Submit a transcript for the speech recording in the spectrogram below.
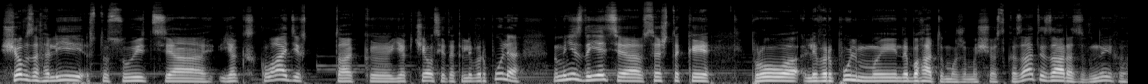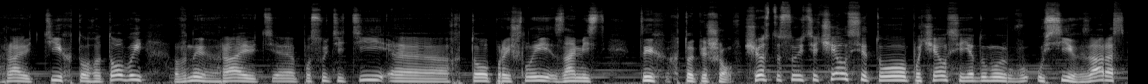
Що взагалі стосується як складів, так е, як Челсі, так і Ліверпуля, ну мені здається, все ж таки про Ліверпуль ми небагато можемо що сказати зараз. В них грають ті, хто готовий, в них грають е, по суті ті, е, хто прийшли замість. Тих, хто пішов. Що стосується Челсі, то по Челсі, я думаю, в усіх зараз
